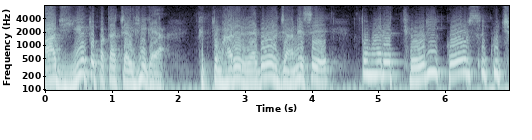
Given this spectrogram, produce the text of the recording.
आज ये तो पता चल ही गया कि तुम्हारे रेगुलर जाने से तुम्हारे थ्योरी कोर्स कुछ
